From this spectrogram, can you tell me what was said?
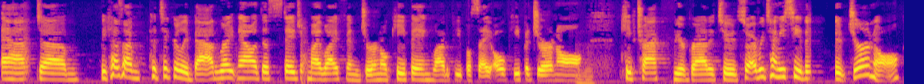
And, um, because I'm particularly bad right now at this stage of my life in journal keeping, a lot of people say, oh, keep a journal, mm-hmm. keep track of your gratitude. So every time you see the journal,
